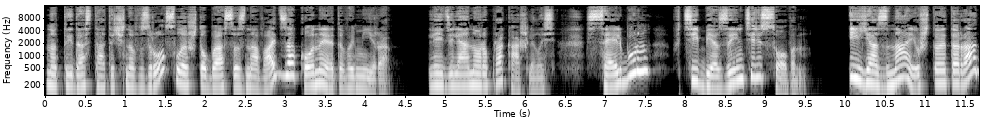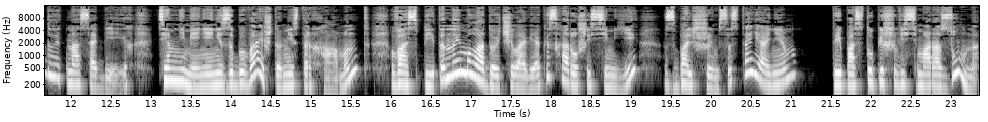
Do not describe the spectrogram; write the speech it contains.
но ты достаточно взрослая, чтобы осознавать законы этого мира». Леди Леонора прокашлялась. «Сельбурн в тебе заинтересован. И я знаю, что это радует нас обеих. Тем не менее, не забывай, что мистер Хаммонд — воспитанный молодой человек из хорошей семьи с большим состоянием. Ты поступишь весьма разумно,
